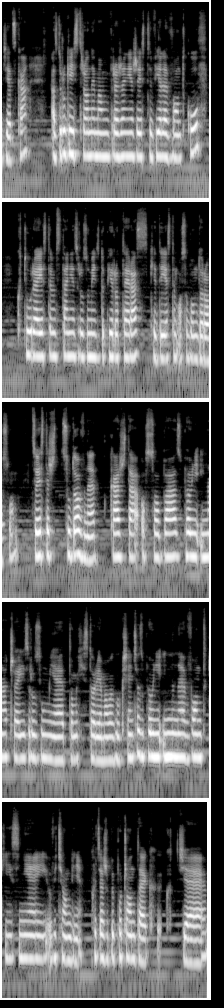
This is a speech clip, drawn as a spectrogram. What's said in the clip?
dziecka. A z drugiej strony mam wrażenie, że jest wiele wątków, które jestem w stanie zrozumieć dopiero teraz, kiedy jestem osobą dorosłą. Co jest też cudowne, każda osoba zupełnie inaczej zrozumie tą historię Małego Księcia, zupełnie inne wątki z niej wyciągnie. Chociażby początek, gdzie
